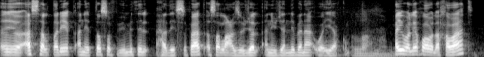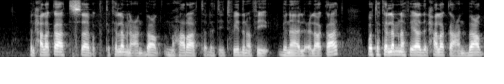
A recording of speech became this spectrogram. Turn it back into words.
أسهل طريق أن يتصف بمثل هذه الصفات أسأل الله عز وجل أن يجنبنا وإياكم. اللهم آمين. أيها الإخوة والأخوات في الحلقات السابقة تكلمنا عن بعض المهارات التي تفيدنا في بناء العلاقات وتكلمنا في هذه الحلقة عن بعض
